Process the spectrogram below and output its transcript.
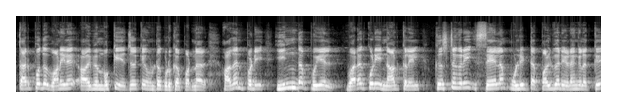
தற்போது வானிலை ஆய்வு முக்கிய எச்சரிக்கை ஒன்று கொடுக்கப்பட்டனர். அதன்படி இந்த புயல் வரக்கூடிய நாட்களில் கிருஷ்ணகிரி சேலம் உள்ளிட்ட பல்வேறு இடங்களுக்கு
